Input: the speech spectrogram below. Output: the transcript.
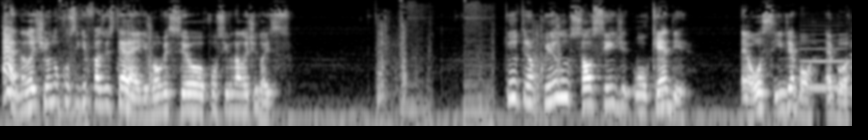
É, na noite 1 eu não consegui fazer o easter egg. Vamos ver se eu consigo na noite 2. Tudo tranquilo, só o Cindy, o Candy. É, o Cindy é bom, é boa.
